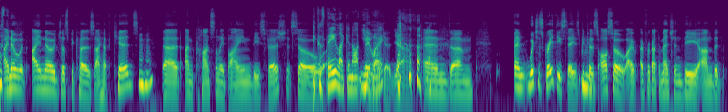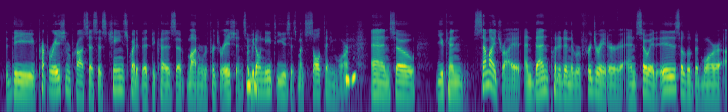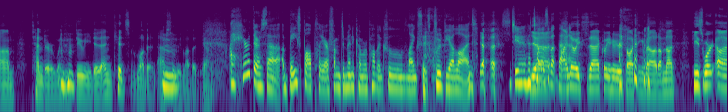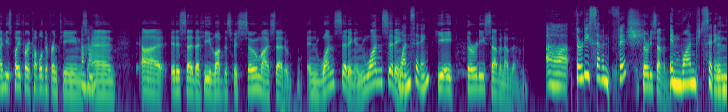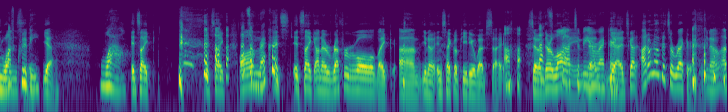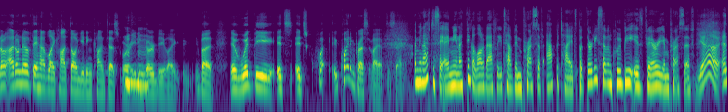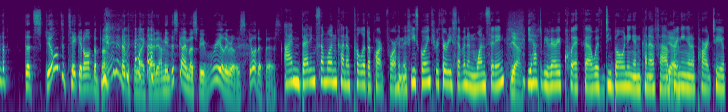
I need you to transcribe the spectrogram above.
I know. I know just because I have kids Mm-hmm. that I'm constantly buying these fish. So Because they like it, not you, they right? like it, yeah, and um, and which is great these days Mm-hmm. because also I, I forgot to mention the um the the preparation process has changed quite a bit because of modern refrigeration. So Mm-hmm. we don't need to use as much salt anymore, and so you can semi dry it and then put it in the refrigerator, and so it is a little bit more um, tender when Mm-hmm. you do eat it, and kids love it, absolutely love it. Yeah. I hear there's a, a baseball player from Dominican Republic who likes his kulbi a lot. Yes. Do you tell us about that? I know exactly who you're talking about. I'm not. He's work. Uh, he's played for a couple different teams, Uh-huh. and uh, it is said that he loved this fish so much that in one sitting, in one sitting, One sitting, he ate 37 of them. uh, 37 fish 37 in one sitting in one of sitting. Yeah, Wow. it's like. It's like That's a on- record. It's it's like on a referable like um you know encyclopedia website. So That's they're got lying. to be a record. Yeah, it's got. I don't know if it's a record. You know, I don't. I don't know if they have like hot dog eating contests for eating Mm-hmm. gurbi. Like, but it would be. It's it's quite quite impressive. I have to say. I mean, I have to say, I mean, I think a lot of athletes have impressive appetites, but 37 kulbi is very impressive. Yeah, and the the skill to take it off the bone and everything like that. I mean, this guy must be really really skilled at this. I'm betting someone kind of pull it apart for him. If he's going through 37 in one sitting, Yeah. you have to be very quick uh, with deboning and kind of uh, Yeah. bringing it apart to you.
